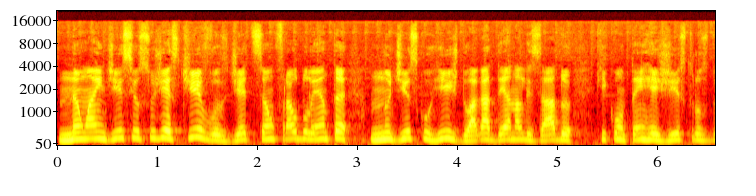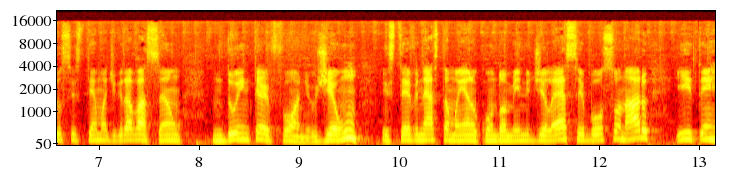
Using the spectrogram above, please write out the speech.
não há indícios sugestivos de edição fraudulenta no disco rígido HD analisado que contém registros do sistema de gravação do interfone. O G1 esteve nesta manhã no condomínio de Lessa e Bolsonaro e tem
